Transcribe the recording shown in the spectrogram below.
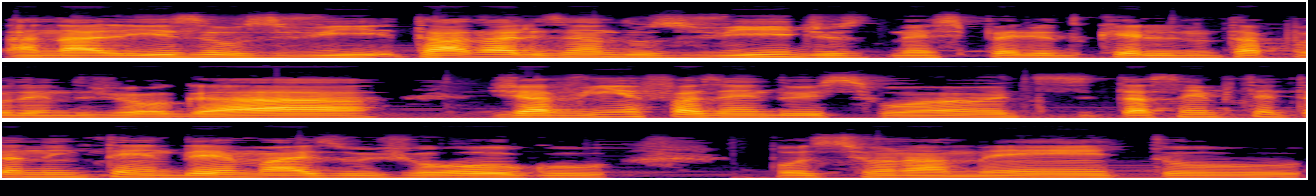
analisa os vi tá analisando os vídeos nesse período que ele não tá podendo jogar, já vinha fazendo isso antes, está sempre tentando entender mais o jogo, posicionamento,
